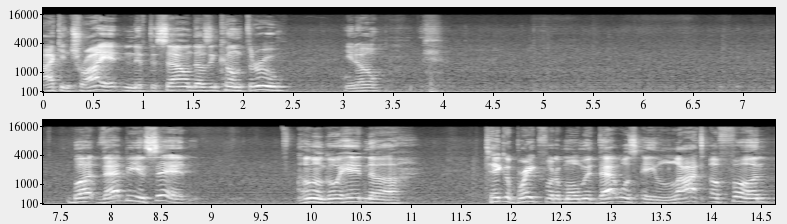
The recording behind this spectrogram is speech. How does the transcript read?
I can try it, and if the sound doesn't come through, you know. But that being said, I'm gonna go ahead and uh, take a break for the moment. That was a lot of fun,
